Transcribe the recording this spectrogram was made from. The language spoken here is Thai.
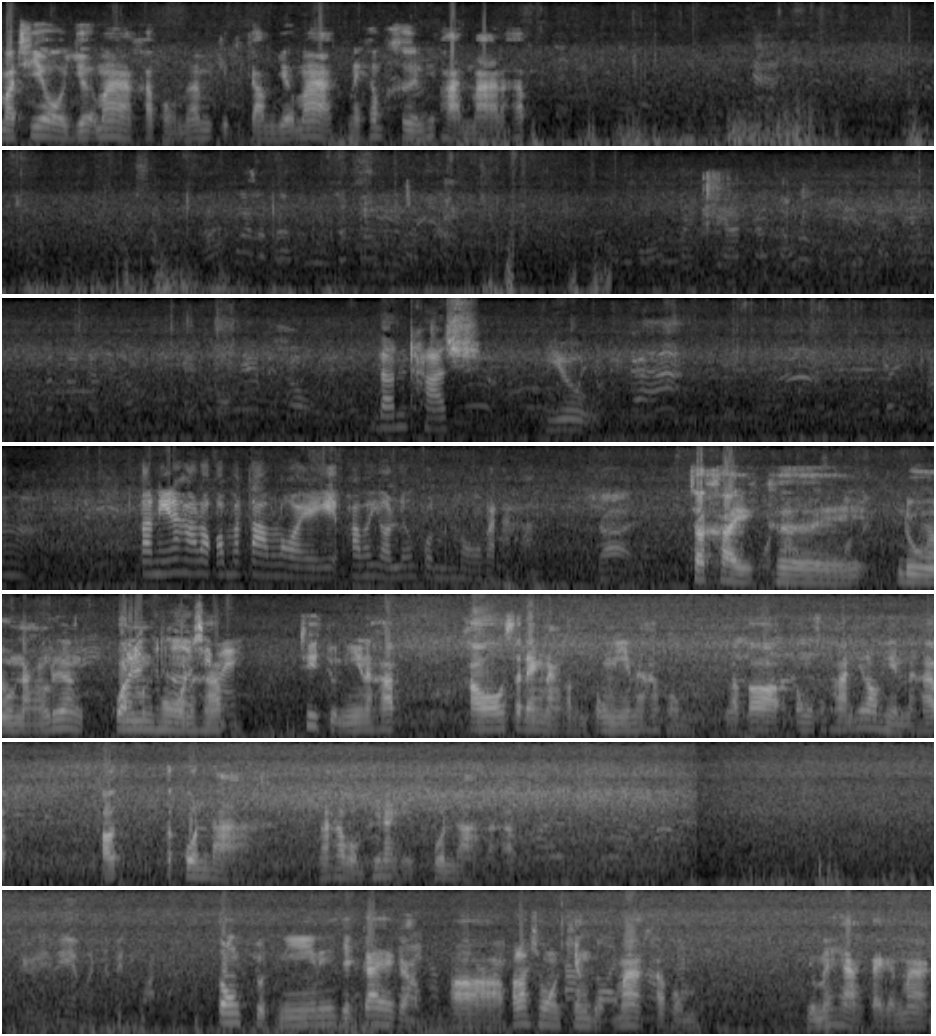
มาเที่ยวเยอะมากครับผมและมีกิจกรรมเยอะมากในค่ำคืนที่ผ่านมานะครับ ดันทัชยูตอนนี้นะคะเราก็มาตามรอยภาพยนตร์เรื่องกลมันโฮกันนะคะ ใช่ถ้าใครเคยดูหนังเรื่องกวนมุนโฮนะครับใช่ไหมที่จุดนี้นะครับเขาแสดงหนังกันตรงนี้นะครับ ผม แล้วก็ตรงสะพานที่เราเห็นนะครับเขาตะโกนด่านะครับ ผมที่นางเอกตะโกนด่านะครับ อยู่ที่นี่เหมือนจะเป็นหวัดอะ ตรงจุดนี้นี่จะใกล้กับอ่าพระราชวังเคียงบกมากครับ ผม อยู่ไม่ห่างไกลกันมาก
